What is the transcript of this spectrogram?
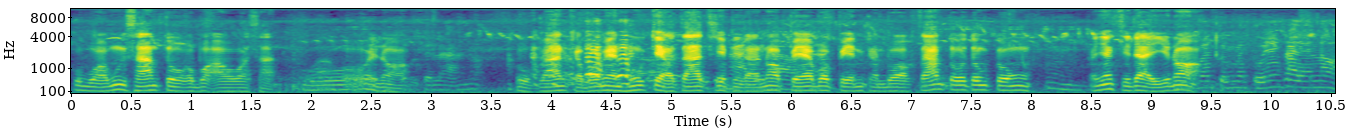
กูบอกมึงสามตัวก็บ่เอาว่าสันโอ้ยเนาะลูกร้านกับบ่แม่นหูแก้วตาทิพย์นี่ล่ะเนาะแปลบ่เป็นคันบอกสามตัวตรงๆก็ยังสิได้อยู่เนาะมันตัวมันตัวยังไงเนาะ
